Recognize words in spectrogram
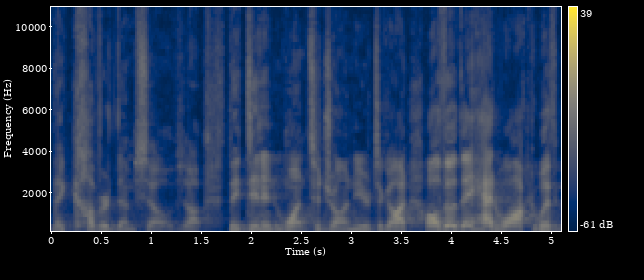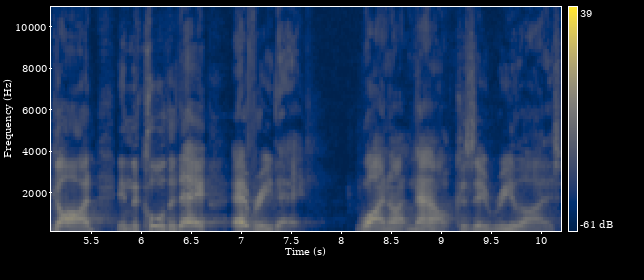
They covered themselves up. They didn't want to draw near to God, although they had walked with God in the cool of the day every day. Why not now? Because they realize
